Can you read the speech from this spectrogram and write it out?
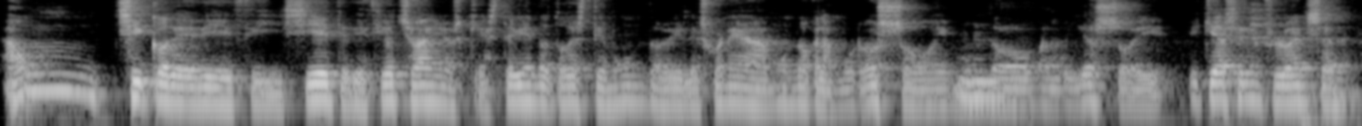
a un chico de 17, 18 años que esté viendo todo este mundo y le suene a mundo glamuroso y mundo maravilloso y, y quiera ser influencer,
